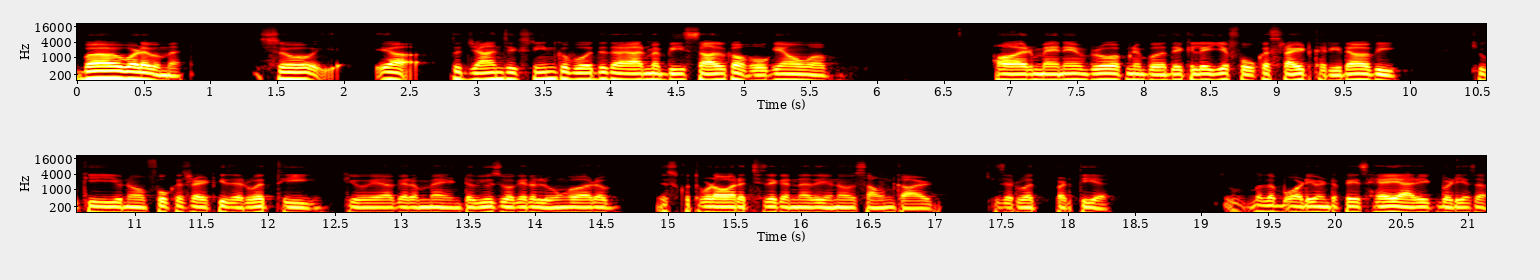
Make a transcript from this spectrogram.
बड़े मैन सो या तो जान सिक्सटीन को बर्थडे था यार। मैं बीस साल का हो गया हूँ अब। और मैंने, ब्रो, अपने बर्थडे के लिए ये फोकस राइट ख़रीदा अभी। क्योंकि यू नो फोकस राइट की ज़रूरत थी क्योंकि अगर अब मैं इंटरव्यूज़ वगैरह लूँगा और अब इसको थोड़ा और अच्छे से करना है यू नो साउंड कार्ड की ज़रूरत पड़ती है। तो मतलब ऑडियो इंटरफेस है यार एक बढ़िया सा।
